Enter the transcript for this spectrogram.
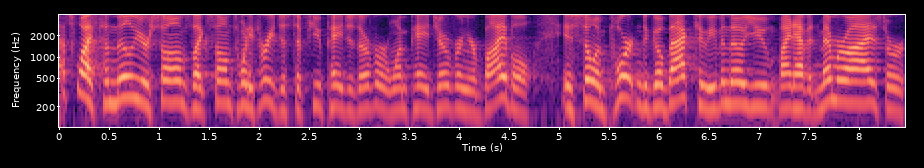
That's why familiar Psalms like Psalm 23, just a few pages over or one page over in your Bible, is so important to go back to, even though you might have it memorized or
